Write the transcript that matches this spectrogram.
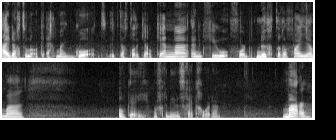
Hij dacht toen ook echt, my god. Ik dacht dat ik jou kende en ik viel voor het nuchtere van je. Maar oké, mijn vriendin is gek geworden. Maar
